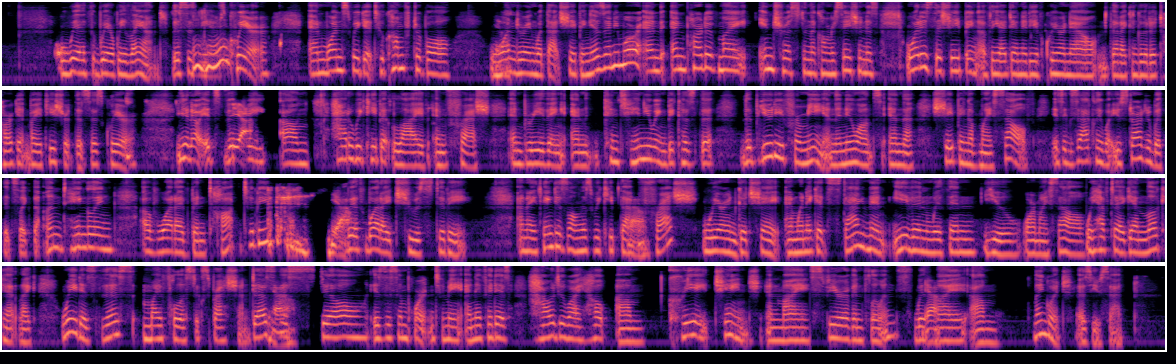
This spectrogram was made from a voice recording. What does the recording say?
with where we land. This is mm-hmm. me as queer. And once we get too comfortable yeah. wondering what that shaping is anymore. And, and part of my interest in the conversation is what is the shaping of the identity of queer now that I can go to Target and buy a t-shirt that says queer? You know, it's very, yeah. um, how do we keep it live and fresh and breathing and continuing? Because the, the beauty for me and the nuance and the shaping of myself is exactly what you started with. It's like the untangling of what I've been taught to be yeah. with what I choose to be. And I think as long as we keep that yeah. fresh, we're in good shape. And when it gets stagnant, even within you or myself, we have to again look at like, wait, is this my fullest expression? Does yeah. this still, is this important to me? And if it is, how do I help, um, create change in my sphere of influence with yeah. my, um, language, as you said?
